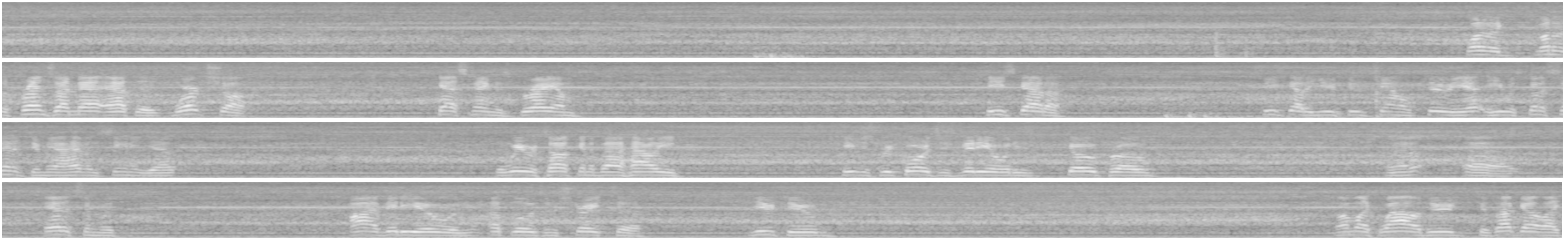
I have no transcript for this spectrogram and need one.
one of the one of the friends I met at the workshop. Cat's name is Graham. He's got a he's got a YouTube channel too. He he was going to send it to me. I haven't seen it yet. But we were talking about how he he just records his video with his GoPro and then uh, edits them with iVideo and uploads them straight to YouTube. I'm like, wow, dude, because I've got like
